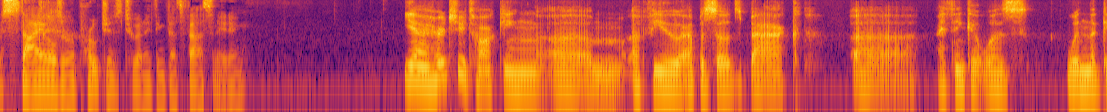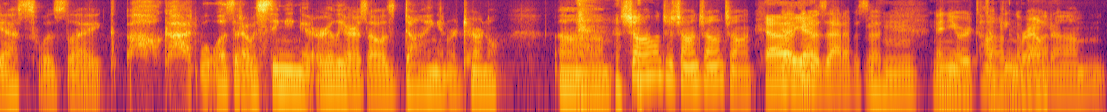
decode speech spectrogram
styles or approaches to it. I think that's fascinating. Yeah, I heard you talking um, a few episodes back. Uh, I think it was when the guest was like, "Oh God, what was it?" I was singing it earlier as I was dying in Returnal. Um, Sean, Sean, Sean, Sean. Oh, I think yeah. it was that episode, mm-hmm, mm-hmm. and you were talking about um,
